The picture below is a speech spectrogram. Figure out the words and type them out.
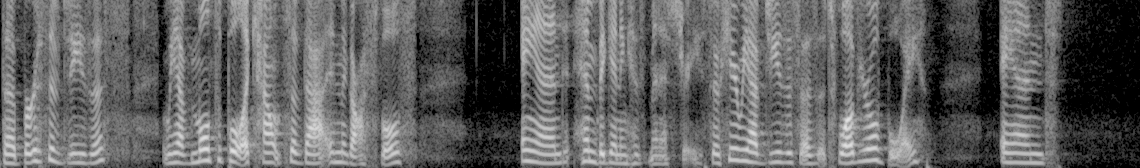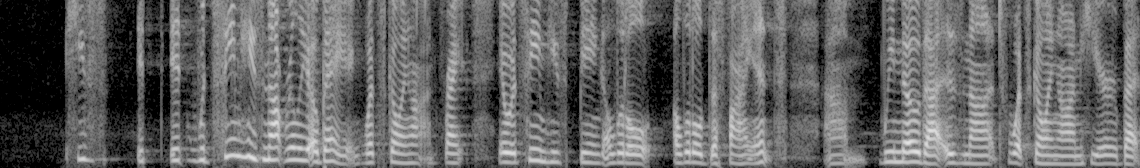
the birth of Jesus. We have multiple accounts of that in the Gospels and him beginning his ministry. So here we have Jesus as a 12 year old boy, and he's it, would seem he's not really obeying what's going on, right? It would seem he's being a little a little defiant. Um, we know that is not what's going on here, but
